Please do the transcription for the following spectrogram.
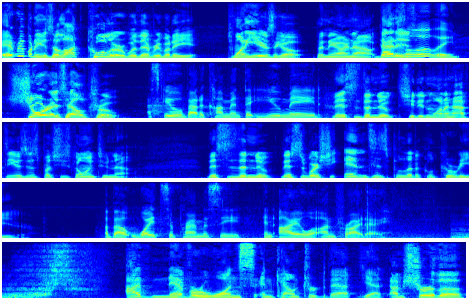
everybody is a lot cooler with everybody 20 years ago than they are now. That is Absolutely. sure as hell true. ask you about a comment that you made This is the nuke. She didn't want to have to use this, but she's going to now. This is the nuke. This is where she ends his political career. about white supremacy in Iowa on Friday. I've never once encountered that yet. I'm sure the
